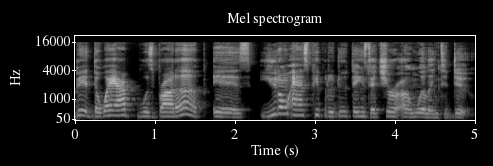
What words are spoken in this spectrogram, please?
bit the way I was brought up is you don't ask people to do things that you're unwilling to do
